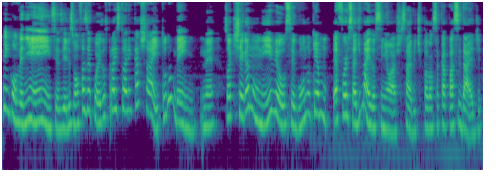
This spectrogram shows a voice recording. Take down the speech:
tem conveniências e eles vão fazer coisas para a história encaixar e tudo bem, né? Só que chega num nível, o segundo, que é, é, forçar demais, assim, eu acho, sabe? Tipo, a nossa capacidade.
